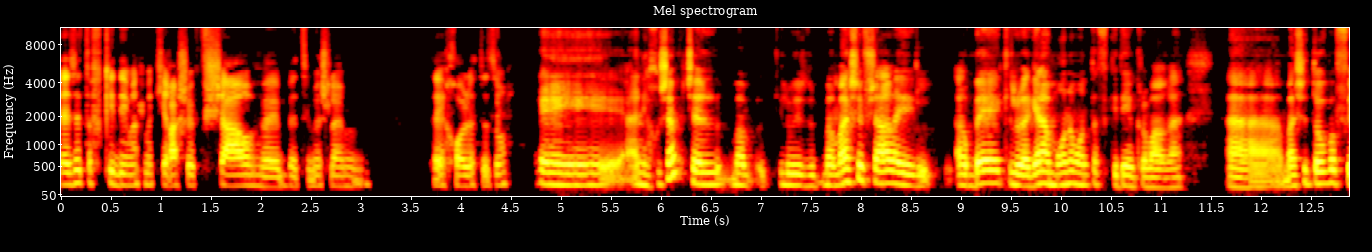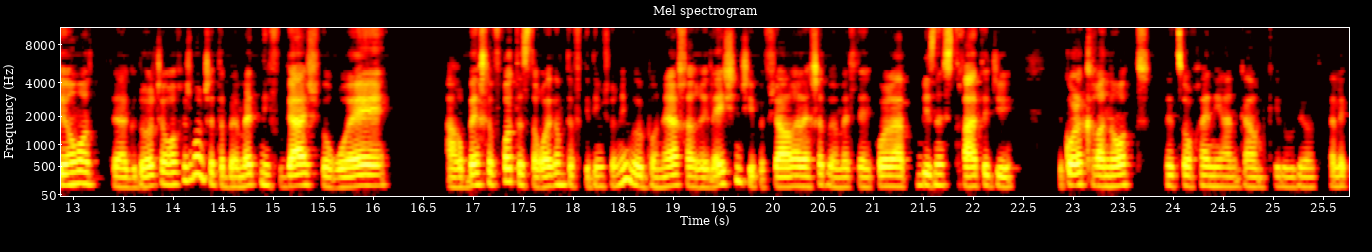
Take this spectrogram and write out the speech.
לאיזה תפקידים את מכירה שאפשר ובעצם יש להם את היכולת הזו? אני חושבת שכאילו ממש אפשר הרבה, כאילו להגיע להמון המון תפקידים, כלומר מה שטוב בפירמות הגדולות של רואי חשבון, שאתה באמת נפגש ורואה הרבה חברות, אז אתה רואה גם תפקידים שונים ובונה לך relationship, אפשר ללכת באמת לכל ה business strategy, לכל הקרנות לצורך העניין, גם כאילו להיות חלק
